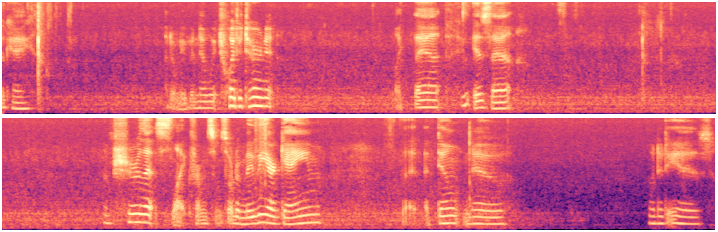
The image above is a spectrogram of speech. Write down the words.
Okay. I don't even know which way to turn it. Like that. Who is that? I'm sure that's like from some sort of movie or game, but I don't know what it is.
